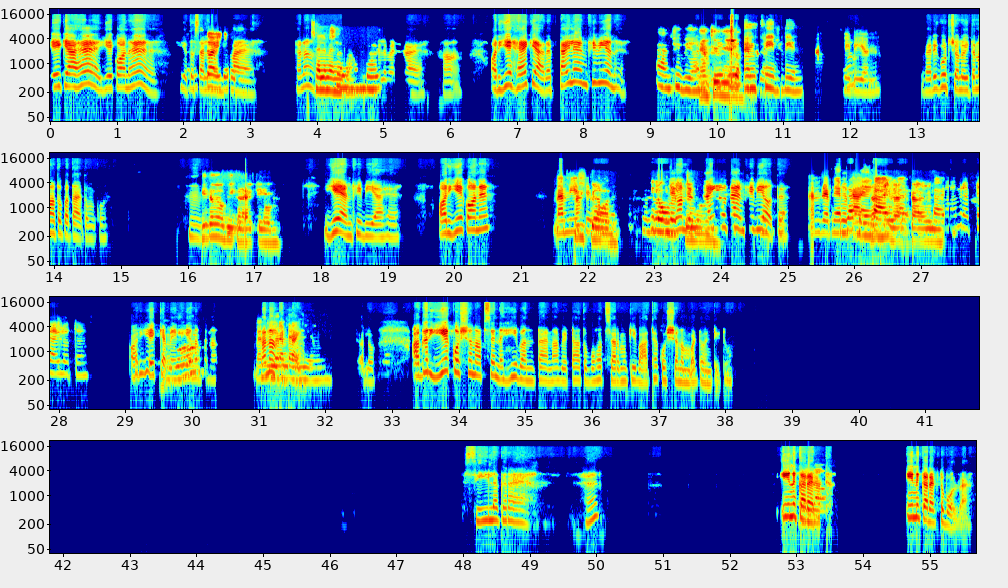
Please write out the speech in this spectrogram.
ए क्या है? ये कौन है? ये तो सेलेमेंट्रा है। है ना? सेलेमेंट्रा सेलेमेंट्रा है। हाँ और ये है क्या? रेप्टाइल है? एम्फीबियन है amphibian amphibian amphibian amphibian very good चलो इतना तो पता है तुमको। हम्म। ये तो वो भी करेक्ट लोग ये एम्फीबिया है। और ये कौन है? मैम ये। रेप्टाइल होता है एम्फीबिया होता है? मैम रेप्टाइल मैम रेप्टाइल होता है। और ये कैमेलियन अपना। है ना? चलो। अगर ये क्वेश्चन आपसे नहीं बनता है ना बेटा तो बहुत शर्म की बात है question number twenty two C लग रहा है हैं? इनकरेक्ट इनकरेक्ट बोल रहा है।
